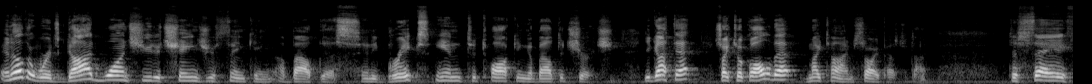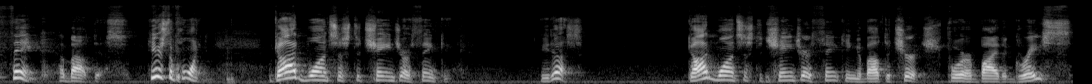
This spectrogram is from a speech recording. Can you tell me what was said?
In other words, God wants you to change your thinking about this. And he breaks into talking about the church. You got that? So I took all of that, my time, sorry, Pastor Todd, to say, think about this. Here's the point God wants us to change our thinking. He does. God wants us to change our thinking about the church. For by the grace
